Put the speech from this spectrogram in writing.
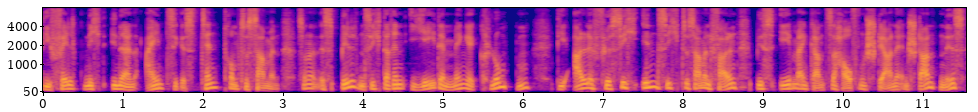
die fällt nicht in ein einziges Zentrum zusammen, sondern es bilden sich darin jede Menge Klumpen, die alle für sich in sich zusammenfallen, bis eben ein ganzer Haufen Sterne entstanden ist,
